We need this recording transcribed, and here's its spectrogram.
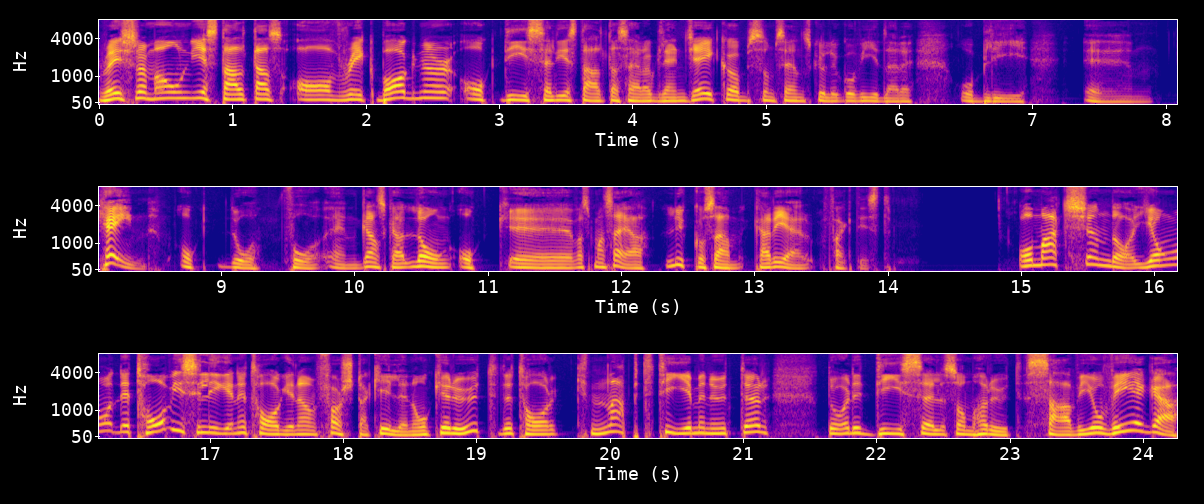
Race Ramon gestaltas av Rick Bogner och Diesel gestaltas här av Glenn Jacobs som sen skulle gå vidare och bli eh, Kane och då få en ganska lång och, eh, vad ska man säga, lyckosam karriär faktiskt. Och matchen då? Ja, det tar visserligen ett tag innan första killen åker ut. Det tar knappt 10 minuter. Då är det Diesel som har ut Savio Vega.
